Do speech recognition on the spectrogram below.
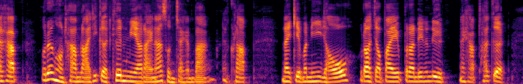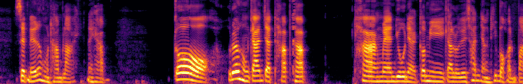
นะครับ เรื่องของไทม์ไลน์ที่เกิดขึ้นมีอะไรน่าสนใจกันบ้างนะครับ ในเกมวันนี้เดี๋ยวเราจะไปประเด็นอื่นๆนะครับ ถ้าเกิดเสร็จในเรื่องของไทม์ไลน์นะครับ ก็เรื่องของการจัดทัพครับทางแมนยูเนี่ยก็มีการโรเตชันอย่างที่บอกกันไป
